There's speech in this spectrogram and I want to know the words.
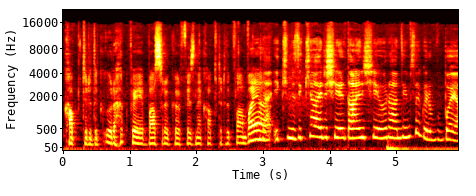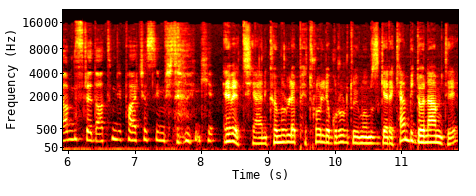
kaptırdık. Irak ve Basra Körfezi'ne kaptırdık falan. Bayağı... Yani ikimiz iki ayrı şehirde aynı şeyi öğrendiğimize göre bu bayağı müfredatın bir parçasıymış demek ki. Evet yani kömürle petrolle gurur duymamız gereken bir dönemdi.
